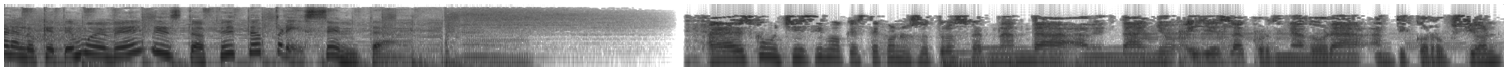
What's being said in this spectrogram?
Para lo que te mueve, esta feta presenta. Agradezco muchísimo que esté con nosotros Fernanda Avendaño. Ella es la coordinadora anticorrupción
